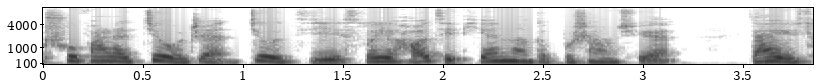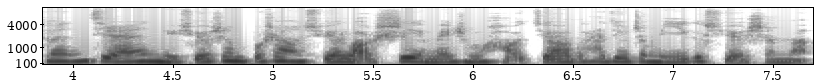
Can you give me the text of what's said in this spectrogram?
触发了旧症旧疾，所以好几天呢都不上学。贾雨村既然女学生不上学，老师也没什么好教的，他就这么一个学生嘛，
